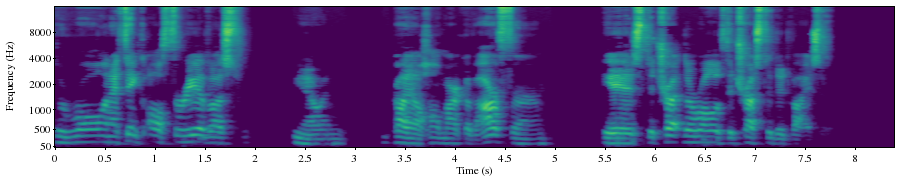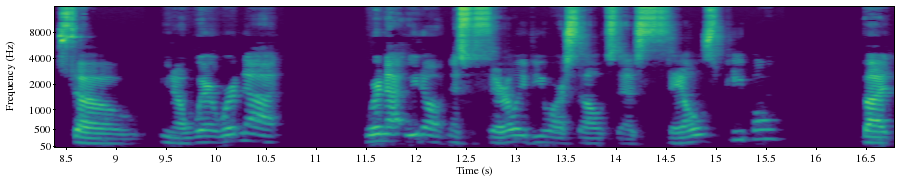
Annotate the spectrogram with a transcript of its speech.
the role and i think all three of us you know and probably a hallmark of our firm is the tr- the role of the trusted advisor so you know where we're not we're not we don't necessarily view ourselves as salespeople but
